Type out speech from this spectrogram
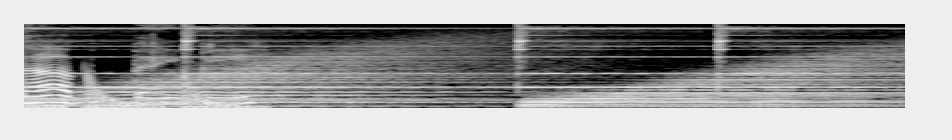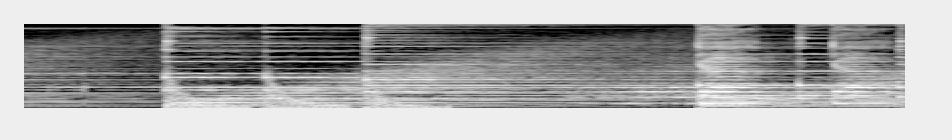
Up, baby. Da, da.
